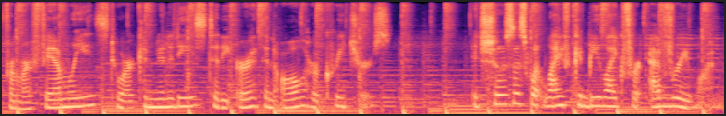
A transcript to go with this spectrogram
from our families to our communities to the earth and all her creatures. It shows us what life can be like for everyone,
